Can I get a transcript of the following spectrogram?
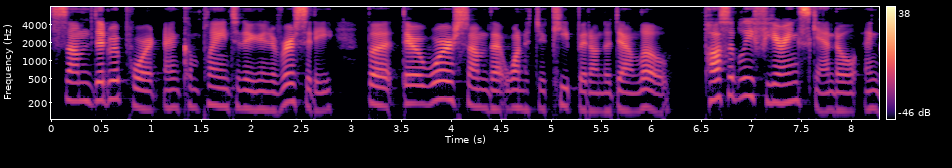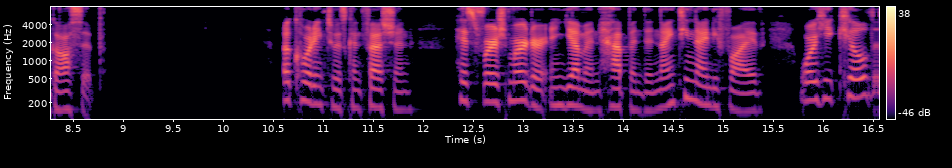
Some did report and complain to the university, but there were some that wanted to keep it on the down low, possibly fearing scandal and gossip. According to his confession, his first murder in Yemen happened in 1995, where he killed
